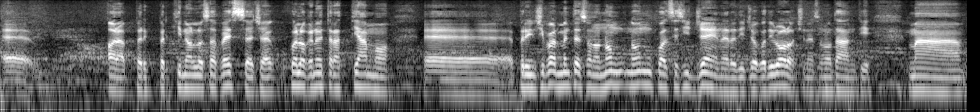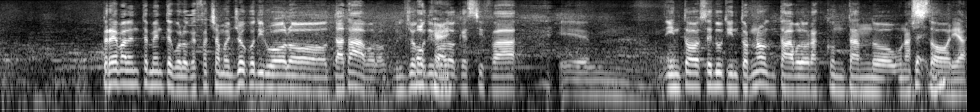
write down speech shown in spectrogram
Eh, Ora, per, per, chi non lo sapesse, cioè, quello che noi trattiamo eh, principalmente sono non, non, qualsiasi genere di gioco di ruolo, ce ne sono tanti, ma prevalentemente quello che facciamo è gioco di ruolo da tavolo, il gioco okay. di ruolo che si fa ehm, into, seduti intorno a un tavolo raccontando una cioè, storia.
